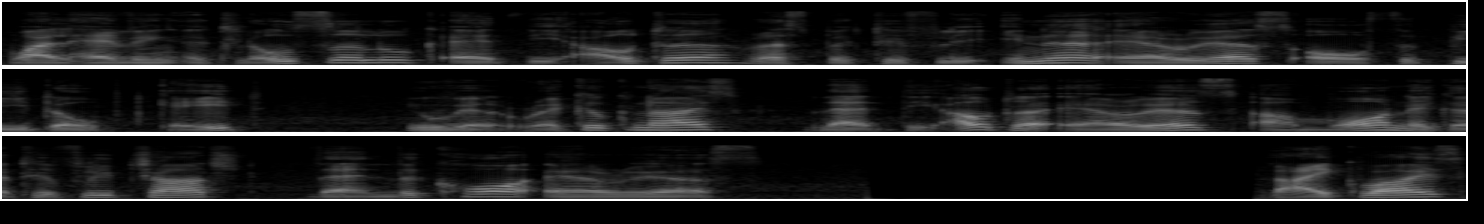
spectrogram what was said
While having a closer look at the outer respectively inner areas of the p-doped gate, you will recognize that the outer areas are more negatively charged than the core areas. Likewise,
